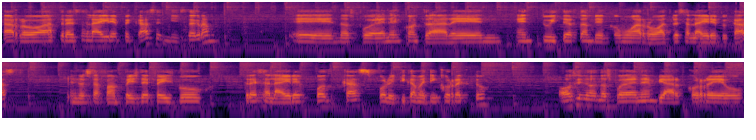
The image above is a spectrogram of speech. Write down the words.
arroba 3 al aire PKs en Instagram. Eh, nos pueden encontrar en, en, Twitter también como arroba 3 al aire PKs. En nuestra fanpage de Facebook 3 al aire podcast políticamente incorrecto. O si no, nos pueden enviar correo,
